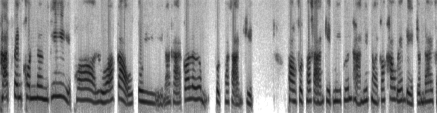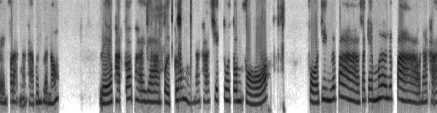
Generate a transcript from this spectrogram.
พัดเป็นคนหนึ่งที่พอหลัวเก่าตุยนะคะ ก็เริ่มฝึกภาษาอังกฤษ พอฝึกภาษาอังกฤษมีพื้นฐานนิดหน่อยก็เข้าเว็บเดทจนได้แฟนฝรั่งนะคะ เพื่อนๆเนาะแล้วพัดก็พยายามเปิดกล้องนะคะ เช็คตัวตนฝอ ฝอจริงหรือเปล่าสแกมเมอร์หรือเปล่านะคะ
